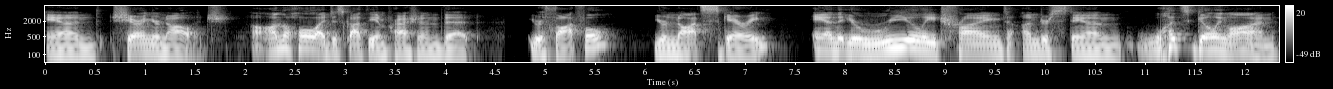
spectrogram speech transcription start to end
and sharing your knowledge. On the whole, I just got the impression that you're thoughtful, you're not scary, and that you're really trying to understand what's going on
